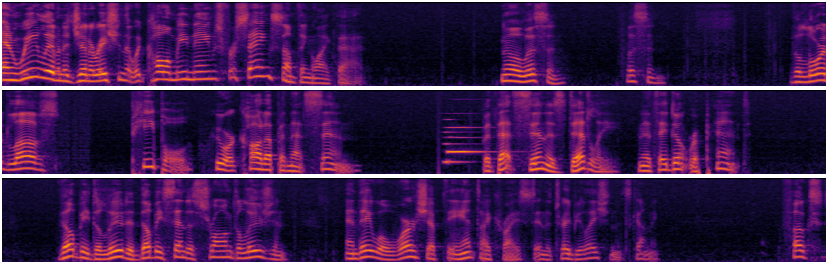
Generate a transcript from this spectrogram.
And we live in a generation that would call me names for saying something like that. No, listen. Listen, the Lord loves people who are caught up in that sin. But that sin is deadly. And if they don't repent, they'll be deluded. They'll be sent a strong delusion. And they will worship the Antichrist in the tribulation that's coming. Folks,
